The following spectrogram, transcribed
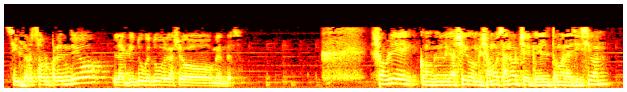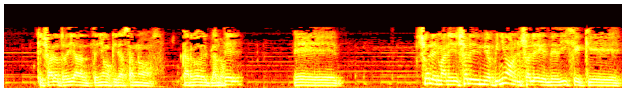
Si te sorprendió la actitud que tuvo el gallego Méndez. Yo hablé con el gallego, me llamó esa noche que él toma la decisión, que yo al otro día teníamos que ir a hacernos cargo del plantel. Eh, yo le yo le di mi opinión, yo le, dije que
